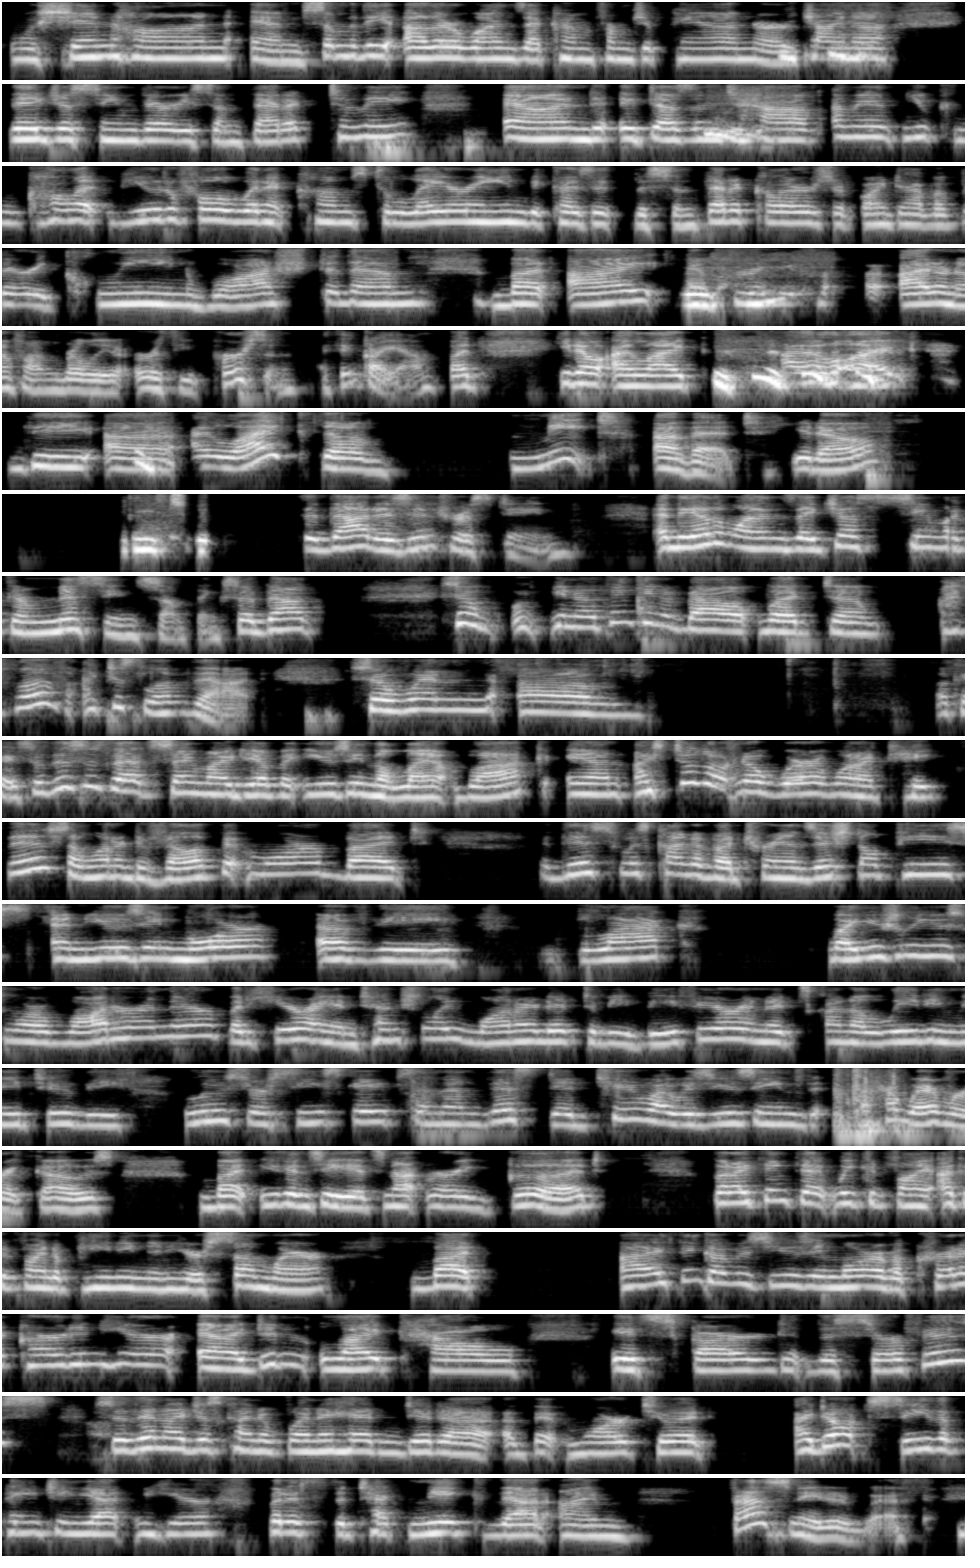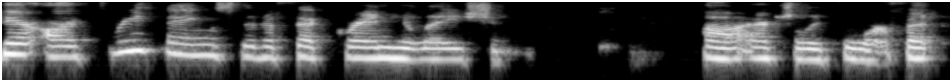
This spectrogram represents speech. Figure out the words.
well, Shinhan and some of the other ones that come from Japan or China, they just seem very synthetic to me. And it doesn't have, I mean, you can call it beautiful when it comes to layering because it, the synthetic colors are going to have a very clean wash to them. But I am, Mhm. earthy per- I don't know if I'm really an earthy person. I think I am, but you know, I like I like the uh I like the meat of it, you know? Me too. So that is interesting. And the other ones, they just seem like they're missing something. So that so you know, thinking about what uh, I love, I just love that. So when um Okay, so this is that same idea, but using the lamp black. And I still don't know where I want to take this. I want to develop it more, but this was kind of a transitional piece and using more of the black. I usually use more water in there, but here I intentionally wanted it to be beefier and it's kind of leading me to the looser seascapes. And then this did too. I was using the, however it goes, but you can see it's not very good but I think that we could find I could find a painting in here somewhere. But I think I was using more of a credit card in here, and I didn't like how it scarred the surface. Oh. So then I just kind of went ahead and did a, a bit more to it. I don't see the painting yet in here, but it's the technique that I'm fascinated with. there are three things that affect granulation uh, actually four but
